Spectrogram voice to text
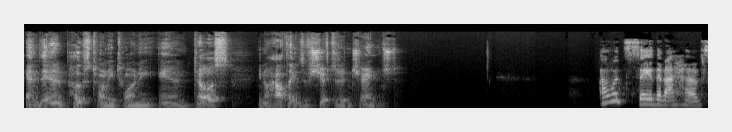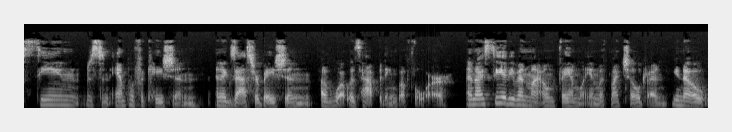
and then post 2020 and tell us you know how things have shifted and changed i would say that i have seen just an amplification an exacerbation of what was happening before and i see it even in my own family and with my children you know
